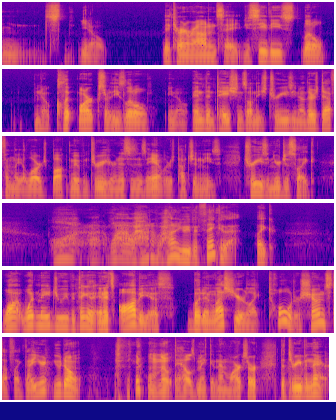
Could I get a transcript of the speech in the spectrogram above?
mm, you know they turn around and say, "You see these little, you know, clip marks or these little, you know, indentations on these trees? You know, there's definitely a large buck moving through here, and this is his antlers touching these trees." And you're just like, "What? Wow! How do how do you even think of that? Like, what what made you even think of that?" And it's obvious, but unless you're like told or shown stuff like that, you you don't you don't know what the hell's making them marks or that they're even there.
